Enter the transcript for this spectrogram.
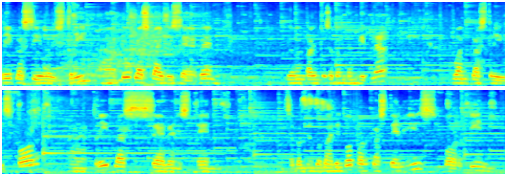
3 plus 0 is 3. Uh, 2 plus 5 is 7. Ganun pa rin po sa bandang gitna. 1 plus 3 is 4. Uh, 3 plus 7 is 10. Sa bandang baba din po, 4 plus 10 is 14.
